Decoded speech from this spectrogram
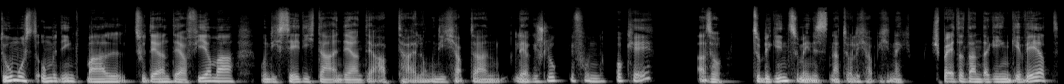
du musst unbedingt mal zu der und der Firma und ich sehe dich da in der und der Abteilung. Und ich habe da einen Lehrgeschluck gefunden, okay. Also zu Beginn zumindest, natürlich habe ich später dann dagegen gewehrt.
